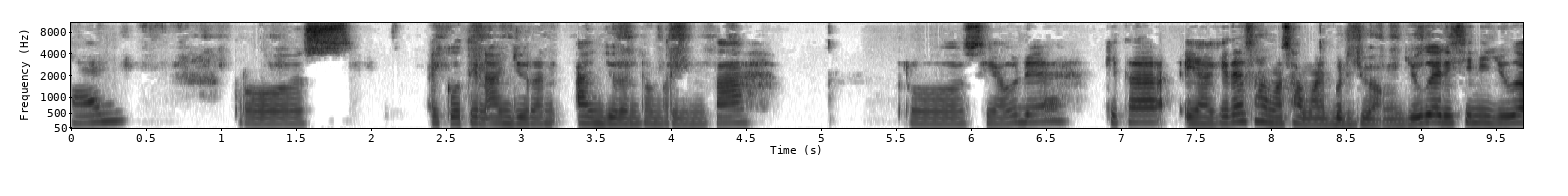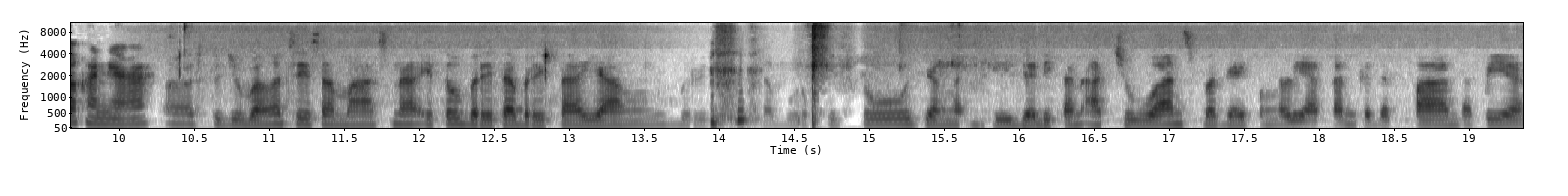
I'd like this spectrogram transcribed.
home terus ikutin anjuran anjuran pemerintah terus ya udah kita ya kita sama-sama berjuang juga di sini juga kan ya? Eh, setuju banget sih sama Hasna. Itu berita-berita yang berita buruk itu jangan dijadikan acuan sebagai penglihatan ke depan. Tapi ya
